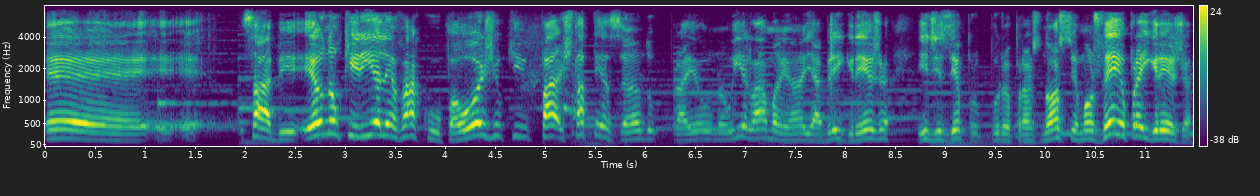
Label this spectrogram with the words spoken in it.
É, é, é sabe, eu não queria levar a culpa. Hoje o que está pesando para eu não ir lá amanhã e abrir igreja e dizer para os nossos irmãos, venham para a igreja.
